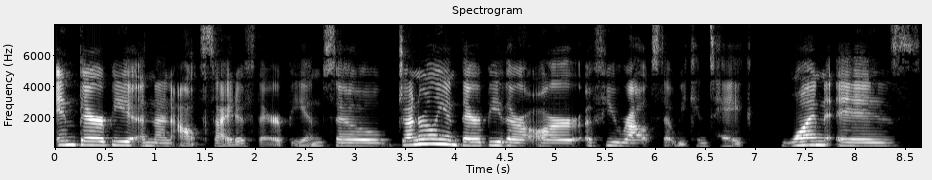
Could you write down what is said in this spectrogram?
in therapy and then outside of therapy. And so, generally in therapy, there are a few routes that we can take. One is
